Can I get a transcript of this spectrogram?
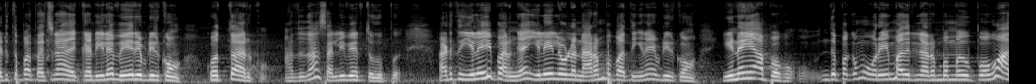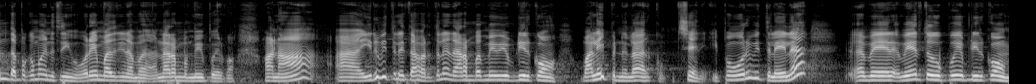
எடுத்து பார்த்தாச்சுன்னா அதுக்கடியில் வேர் எப்படி இருக்கும்? கொத்தாக இருக்கும். அதுதான் சல்லிவேர் தொகுப்பு. அடுத்து இலையை பாருங்கள் இலையில் உள்ள நரம்பு பார்த்தீங்கன்னா எப்படி இருக்கும்? இணையாக போகும். இந்த பக்கமும் ஒரே மாதிரி நரம்பு போகும். அந்த பக்கமும் என்ன செய்யும்? ஒரே மாதிரி நம்ம நரம்பமைவு போயிருக்கும். ஆனால் இருவித்திலை தாவரத்தில் நரம்பு நரம்பமைவு எப்படி இருக்கும்? வலைப்பின்னலாக இருக்கும். சரி இப்போ ஒரு வித்திலையில் வேர் வேர் தொகுப்பு எப்படி இருக்கும்?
